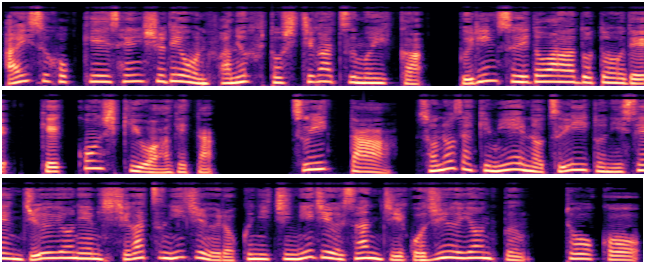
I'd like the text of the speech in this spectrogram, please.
アイスホッケー選手デオン・ファヌフと7月6日、プリンス・エドワード島で結婚式を挙げた。ツイッター、園崎美恵のツイート2014年4月26日23時54分、投稿。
